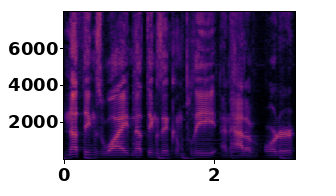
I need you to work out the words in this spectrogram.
Nothing's white, nothing's incomplete and out of order.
